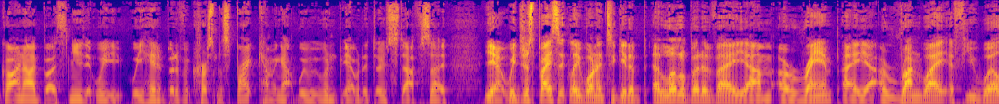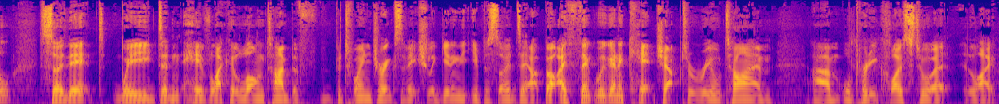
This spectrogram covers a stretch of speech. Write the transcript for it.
Guy and I both knew that we, we had a bit of a Christmas break coming up where we wouldn't be able to do stuff. So, yeah, we just basically wanted to get a, a little bit of a, um, a ramp, a, uh, a runway, if you will, so that we didn't have like a long time bef- between drinks of actually getting the episodes out. But I think we're going to catch up to real time um, or pretty close to it, like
